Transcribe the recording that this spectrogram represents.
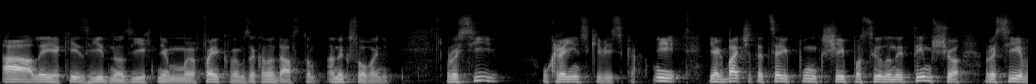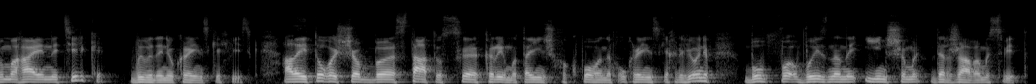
але які згідно з їхнім фейковим законодавством анексовані Росією. Українські війська, і як бачите, цей пункт ще й посилений тим, що Росія вимагає не тільки виведення українських військ, але й того, щоб статус Криму та інших окупованих українських регіонів був визнаний іншими державами світу.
